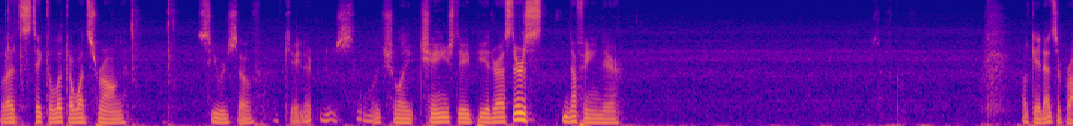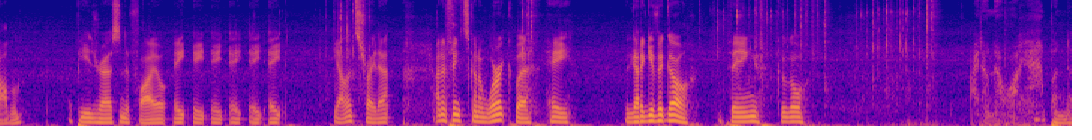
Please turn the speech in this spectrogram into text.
Let's take a look at what's wrong. See resolve. Okay there's literally change the IP address. There's nothing there Okay, that's a problem. IP address in the file 888888. Yeah, let's try that. I don't think it's gonna work, but hey, we gotta give it a go. Ping, Google. I don't know what happened.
